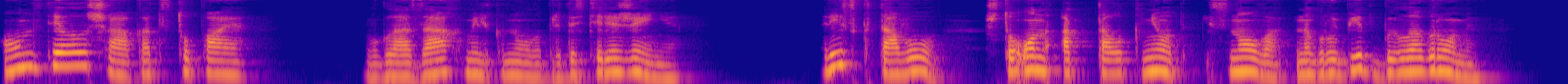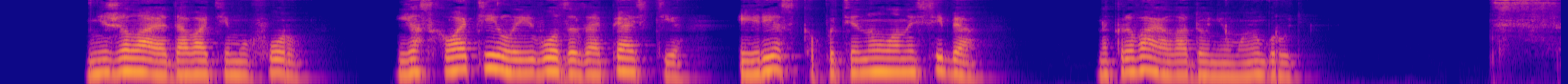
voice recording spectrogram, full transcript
Он сделал шаг, отступая. В глазах мелькнуло предостережение. Риск того, что он оттолкнет и снова нагрубит, был огромен. Не желая давать ему фору, я схватила его за запястье и резко потянула на себя, накрывая ладонью мою грудь. «Тссс!»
